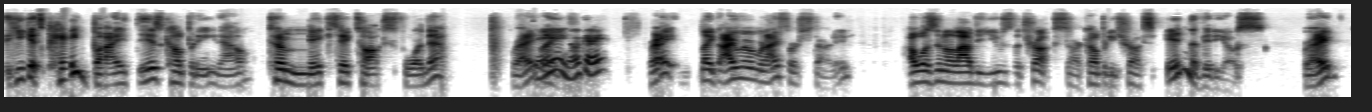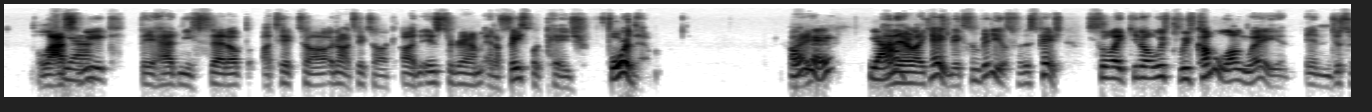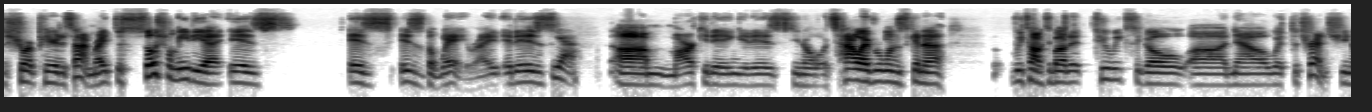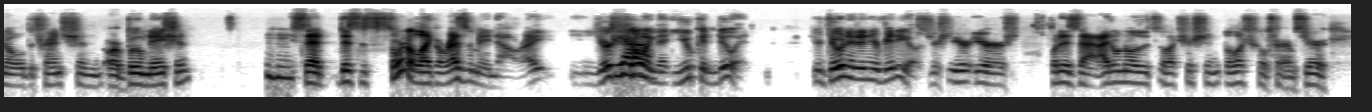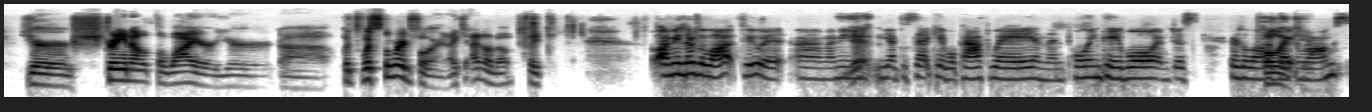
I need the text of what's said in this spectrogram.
he gets paid by his company now to make tiktoks for them right Like, Dang, okay. right? Like I remember when I first started, I wasn't allowed to use the trucks, our company trucks, in the videos, right? Last Yeah. week they had me set up a TikTok, not a TikTok, an Instagram and a Facebook page for them. Right? Okay. Yeah. And they're like, hey, make some videos for this page. So like, you know, we've we've come a long way in, in just a short period of time, right? The social media is is is the way, right? It is Yeah. um, marketing. It is, you know, it's how everyone's gonna. We talked about it two weeks ago. Uh, now with the trench, you know, the trench and or Boom Nation. Mhm. He said this is sort of like a resume now, right? You're Yeah. showing that you can do it. You're doing it in your videos. You're you're you're what is that? I don't know the electrician electrical terms. You're you're stringing out the wire. You're uh, what's what's the word for it? I, I don't know. Like I mean, there's a lot to it. Um, I mean, Yeah. you have to set cable pathway and then pulling cable and just there's a lot Pulling of right and wrongs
